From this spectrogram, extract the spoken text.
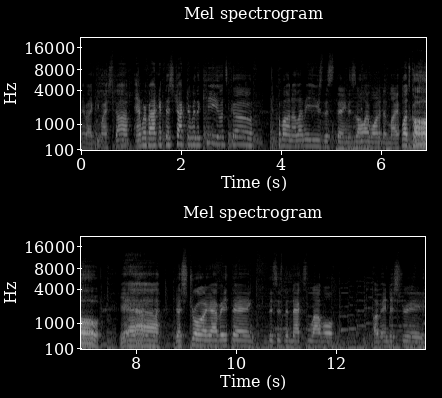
Maybe I keep my stuff. And we're back at this tractor with a key. Let's go. Come on, now let me use this thing. This is all I wanted in life. Let's go. Yeah. Destroy everything. This is the next level of industry.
